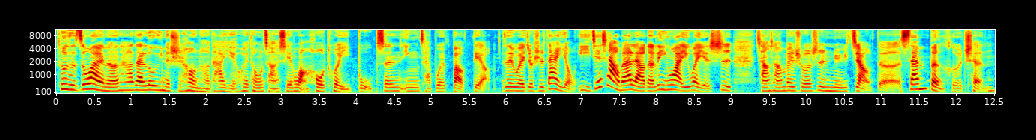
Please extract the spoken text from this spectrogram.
除此之外呢，他在录音的时候呢，他也会通常先往后退一步，声音才不会爆掉。这位就是戴永义。接下来我们要聊的另外一位，也是常常被说是女角的三本合成。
